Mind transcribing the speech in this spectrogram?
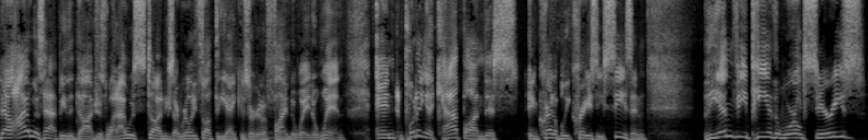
now, I was happy the Dodgers won. I was stunned because I really thought the Yankees are going to find a way to win. And putting a cap on this incredibly crazy season, the MVP of the World Series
